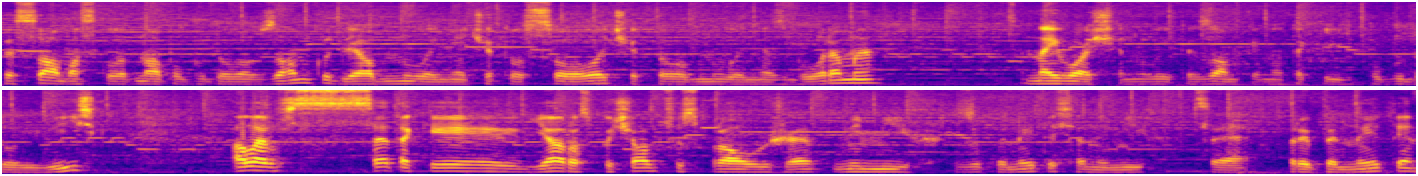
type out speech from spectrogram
це сама складна побудова в замку для обнулення чи то соло, чи то обнулення зборами. Найважче нулити замки на такій побудові військ. Але все-таки я розпочав цю справу, вже не міг зупинитися, не міг це припинити.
